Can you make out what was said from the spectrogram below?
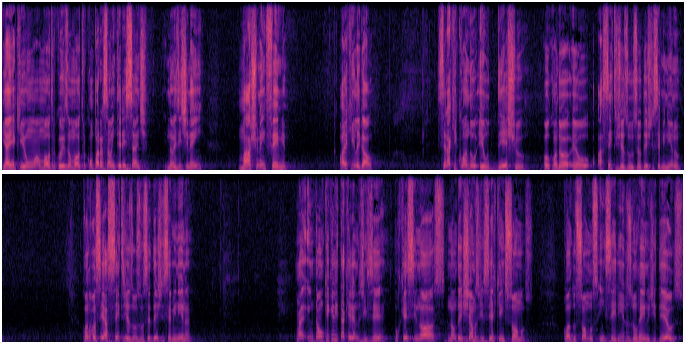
E aí aqui uma outra coisa, uma outra comparação interessante. Não existe nem macho nem fêmea. Olha que legal. Será que quando eu deixo, ou quando eu, aceito Jesus, eu deixo de ser menino? Quando você aceita Jesus, você deixa de ser menina? Mas, então, o que ele está querendo dizer? Porque se nós não deixamos de ser quem somos, quando somos inseridos no reino de Deus,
